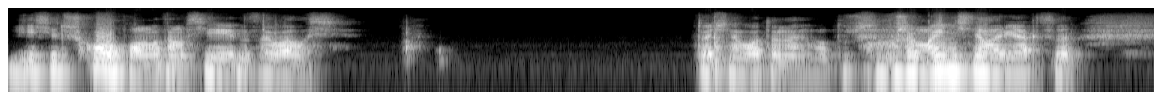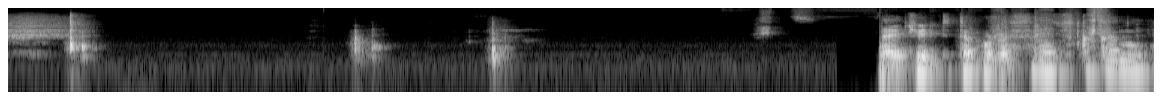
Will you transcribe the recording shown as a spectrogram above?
Бесит школа, по-моему, там серия называлась. Точно, вот она. Вот уже, уже не сняла реакцию. Да, и что это ты так уже сразу скаканул?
